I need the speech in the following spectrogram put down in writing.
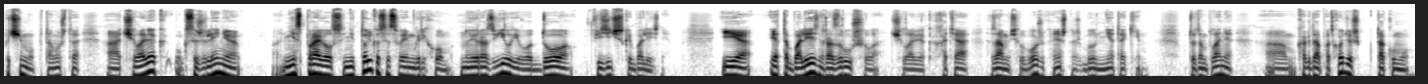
Почему? Потому что а, человек, к сожалению, не справился не только со своим грехом, но и развил его до физической болезни. И эта болезнь разрушила человека, хотя замысел Божий, конечно же, был не таким. В этом плане, когда подходишь к такому,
